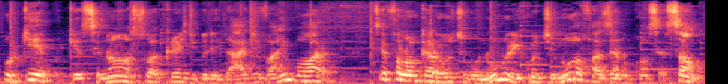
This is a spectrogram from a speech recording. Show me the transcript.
Por quê? Porque senão a sua credibilidade vai embora. Você falou que era o último número e continua fazendo concessão?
